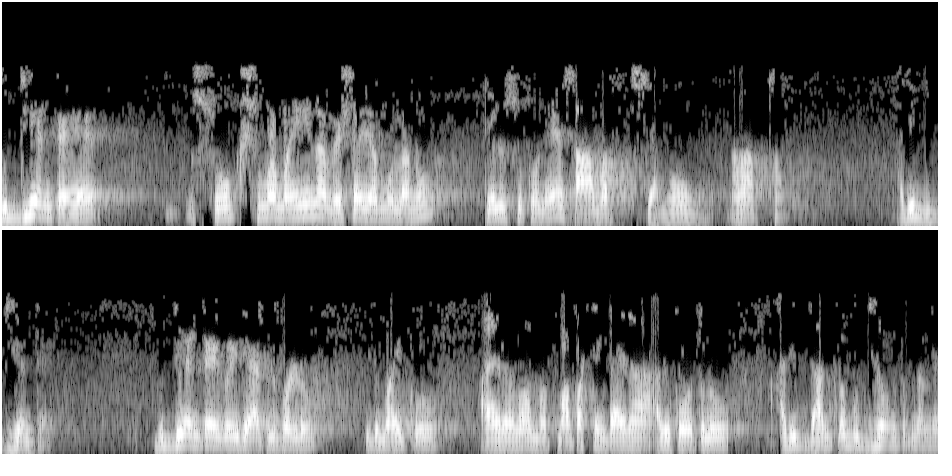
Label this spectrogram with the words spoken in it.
బుద్ధి అంటే సూక్ష్మమైన విషయములను తెలుసుకునే సామర్థ్యము అని అర్థం. అది బుద్ధి అంటే. బుద్ధి అంటే ఇగో ఇది యాపిల్ పళ్ళు ఇది మైకు ఆయన ఏమో మా పక్కింటి ఆయన అవి కోతులు అది దాంట్లో బుద్ధి ఉంటుందండి.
